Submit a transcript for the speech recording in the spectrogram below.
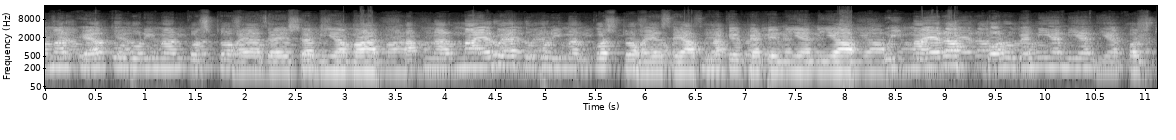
আমার এত পরিমাণ কষ্ট হয়ে যায় স্বামী আমার। আপনার মায়েরও এত পরিমাণ কষ্ট হয়েছে, আপনাকে পেটে নিয়ে নিয়া। ওই মায়েরা গর্বে নিয়ে নিয়ে নিয়ে কষ্ট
